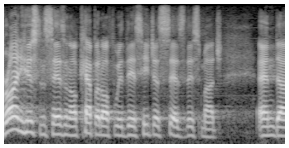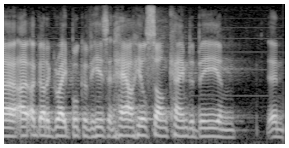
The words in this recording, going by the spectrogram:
Brian Houston says, and I'll cap it off with this, he just says this much. And uh, I, I, got a great book of his and how Hillsong came to be. And, and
